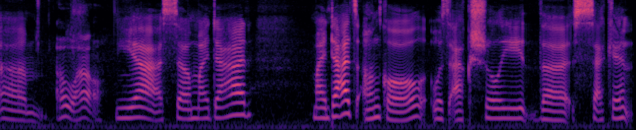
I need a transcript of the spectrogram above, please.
Um, Oh, wow. yeah, so my dad my dad's uncle was actually the second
